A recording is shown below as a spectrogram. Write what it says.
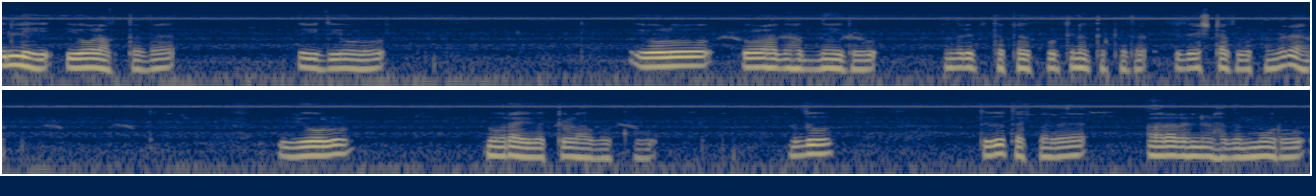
ಇಲ್ಲಿ ಏಳು ಆಗ್ತದೆ. ಐದು, ಏಳು. ಏಳು ಏಳು, ಹದ್, ಹದಿನೈದು. ಅಂದರೆ ಇದು ತಪ್ಪದ, ಪೂರ್ತಿನ ತಪ್ಪದ. ಇದು ಎಷ್ಟು ಹಾಕ್ಬೇಕಂದ್ರೆ ಏಳು ನೂರ ಐವತ್ತೇಳು ಆಗಬೇಕು. ಇದು ಇದು ತಪ್ಪದ. ಆರು ಆರು ಹನ್ನೆರಡು, ಹದಿಮೂರು.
